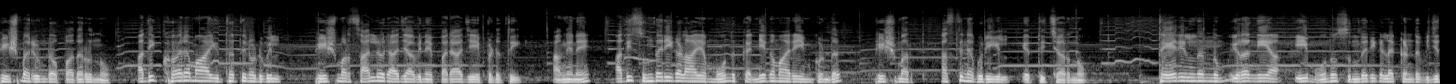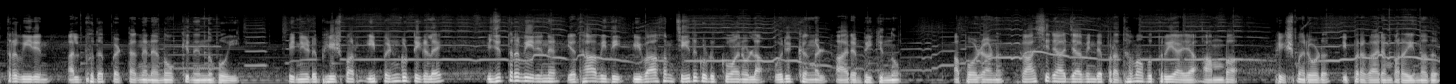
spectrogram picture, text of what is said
ഭീഷ്മരുണ്ടോ പതറുന്നു. അതിഘോരമായ യുദ്ധത്തിനൊടുവിൽ ഭീഷ്മർ സാല്വ രാജാവിനെ പരാജയപ്പെടുത്തി. അങ്ങനെ അതിസുന്ദരികളായ മൂന്ന് കന്യകമാരെയും കൊണ്ട് ഭീഷ്മർ ഹസ്തിനപുരിയിൽ എത്തിച്ചേർന്നു. തേരിൽ നിന്നും ഇറങ്ങിയ ഈ മൂന്ന് സുന്ദരികളെ കണ്ട് വിചിത്രവീര്യൻ അത്ഭുതപ്പെട്ടങ്ങനെ നോക്കി നിന്നുപോയി. പിന്നീട് ഭീഷ്മർ ഈ പെൺകുട്ടികളെ വിചിത്രവീരന് യഥാവിധി വിവാഹം ചെയ്തു കൊടുക്കുവാനുള്ള ഒരുക്കങ്ങൾ ആരംഭിക്കുന്നു. അപ്പോഴാണ് കാശിരാജാവിന്റെ പ്രഥമപുത്രിയായ അംബ ഭീഷ്മരോട് ഇപ്രകാരം പറയുന്നത്.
